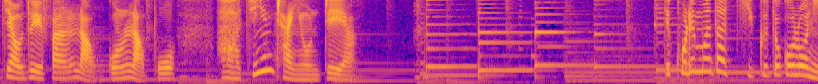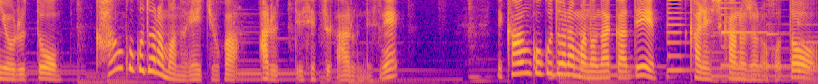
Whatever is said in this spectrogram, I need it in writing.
叫对方老公、老婆啊，经常用这样。でこれまた聞くところによると韓国ドラマの影響があるっていう説があるんですね。で韓国ドラマの中で彼氏彼女のことを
